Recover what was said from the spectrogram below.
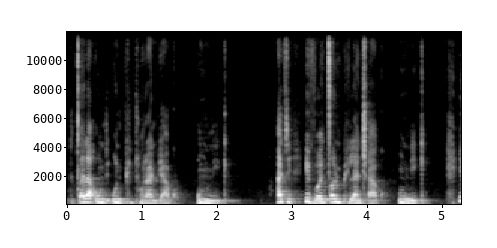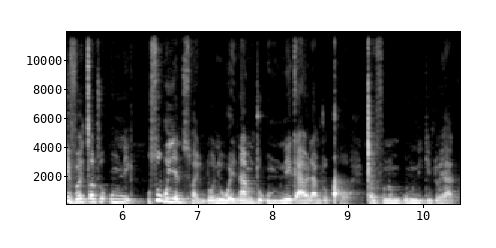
ndicela undiphi two rand yakho umnike athi iviwe ndicela undiphilantshi yakho umnike iviwe ndicela kuthiwa umnike usubuyenziswa yintoni wena mntu umnikayo laa mntu qho xa ifuna um-, umnike into yakho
